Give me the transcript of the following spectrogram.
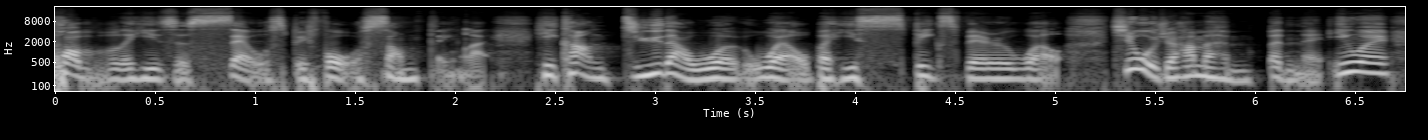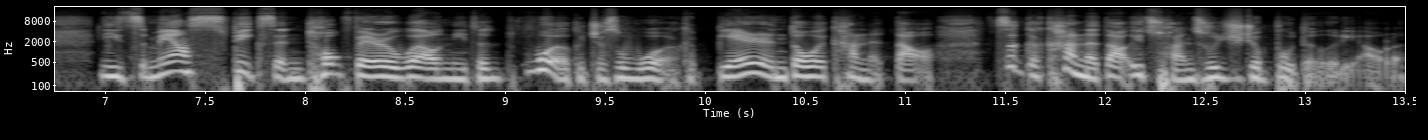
Probably he's a sales before something like he can't do that work well, but he speaks very well. 其实我觉得他们很笨诶，因为你怎么样 speaks and talk very well，你的 work 就是 work，别人都会看得到。这个看得到一传出去就不得了了。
